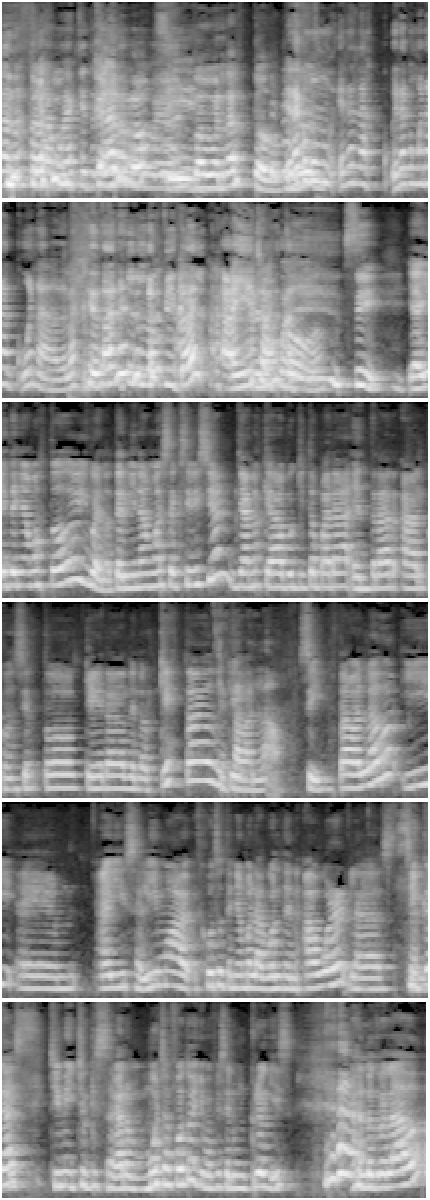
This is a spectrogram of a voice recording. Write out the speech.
las un que carro. Sí. para guardar todo. Era como, un- era, la- era como una cuna de las que dan en el hospital. Ahí echamos todo. Sí, y ahí teníamos todo y bueno, terminamos esa exhibición, ya nos quedaba poquito para entrar al concierto que era de la orquesta. Que estaba al lado. Sí, estaba al lado y eh, ahí salimos, a- justo teníamos la Golden Hour, las chicas, Chimi y Chucky sacaron muchas fotos, yo me fui a hacer un croquis al otro lado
